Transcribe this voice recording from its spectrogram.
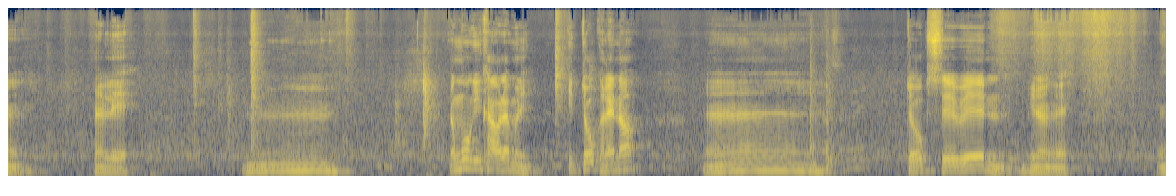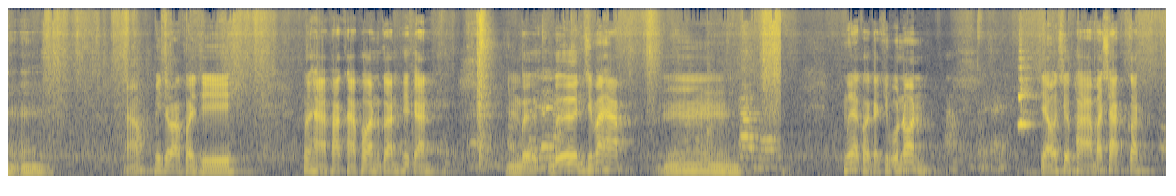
มนั่นเลยอืมน้องโม่กินข้าวแล้วมื้อนี่กินโจ๊กกันแล้วเนาะอ่า โจ๊กเซเว่นพี่น้องเอ้ยเออเออเอามีแต่ว่าข่อยสิเมื่อหาพักหาพรก่อนคือกันอืมเบอร์เบอร์อื่นสิมาครับ อืมเก้าโมงเมื่อข่อยกับชิบนอนอ้าวไปใส่เดี๋ยวเอาเสื้อผ้ามาซักก่อนโอ้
